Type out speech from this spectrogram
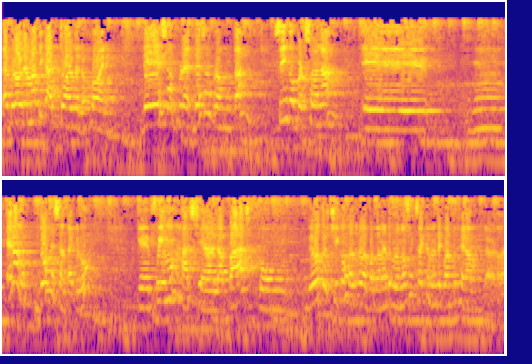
la problemática actual de los jóvenes. De esas, pre- de esas preguntas, cinco personas, eh, mm, éramos dos de Santa Cruz, que fuimos hacia La Paz con de otros chicos de otro departamento, pero no sé exactamente cuántos éramos, la verdad,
